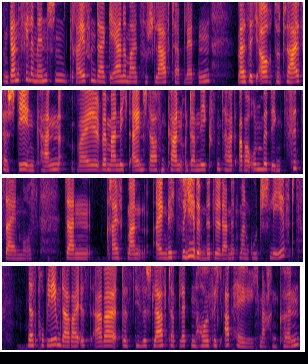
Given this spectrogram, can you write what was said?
Und ganz viele Menschen greifen da gerne mal zu Schlaftabletten, was ich auch total verstehen kann, weil wenn man nicht einschlafen kann und am nächsten Tag aber unbedingt fit sein muss, dann greift man eigentlich zu jedem Mittel, damit man gut schläft. Das Problem dabei ist aber, dass diese Schlaftabletten häufig abhängig machen können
